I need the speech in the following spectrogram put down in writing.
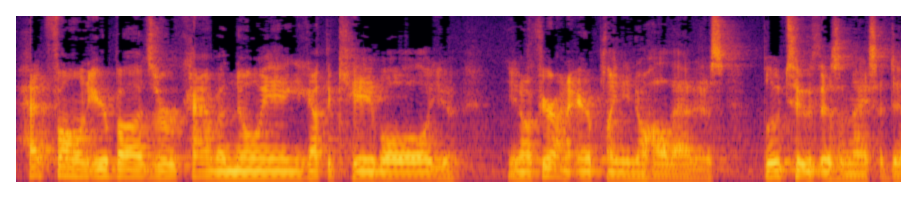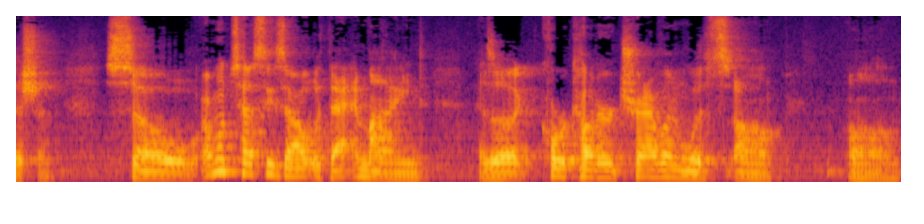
headphone earbuds are kind of annoying. You got the cable. You you know, if you're on an airplane, you know how that is. Bluetooth is a nice addition. So I'm gonna test these out with that in mind. As a cord cutter, traveling with um, um,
